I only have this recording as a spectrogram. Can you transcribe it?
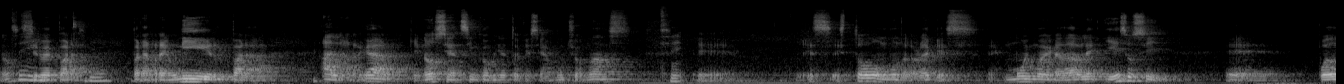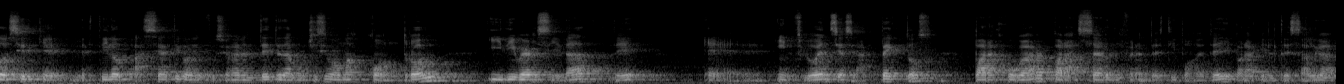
¿no? Sirve para, para reunir, para alargar, que no sean cinco minutos, que sean mucho más. Eh, es, es, todo un mundo, la verdad que es, es muy, muy agradable. Y eso sí, puedo decir que el estilo asiático de infusionar el té te da muchísimo más control y diversidad de eh, influencias y aspectos para jugar, para hacer diferentes tipos de té y para que el té salga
